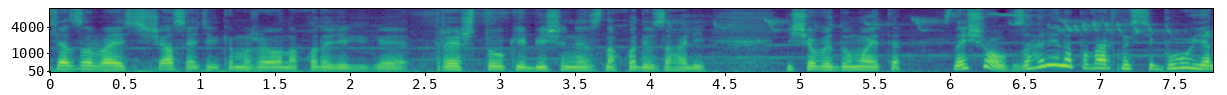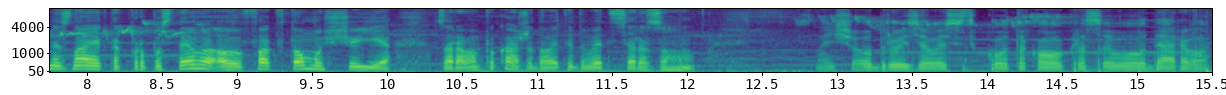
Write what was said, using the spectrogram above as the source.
я за весь час я тільки можливо знаходив тільки три штуки, більше не знаходив взагалі. І що ви думаєте? Знайшов. Взагалі на поверхності був, я не знаю, як так пропустили, але факт в тому, що є. Зараз вам покажу, давайте дивитися разом. Знайшов, друзі, ось такого, такого красивого дерева.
